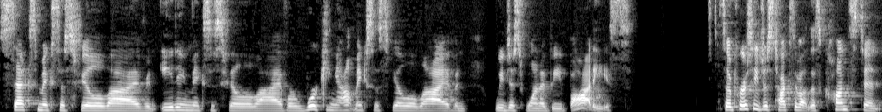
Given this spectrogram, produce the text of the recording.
sex makes us feel alive and eating makes us feel alive or working out makes us feel alive and we just want to be bodies. So percy just talks about this constant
